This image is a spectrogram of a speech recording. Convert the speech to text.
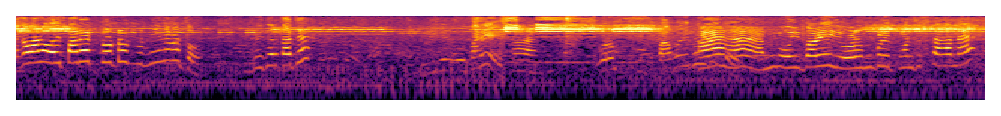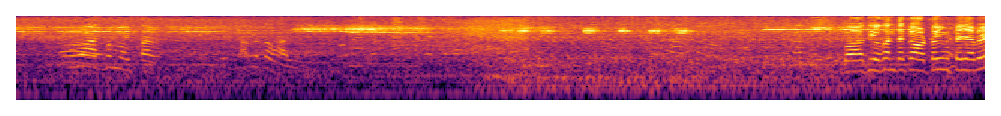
একেবারে ওই পারের টোটো নিয়ে নেবে তো? ব্রিজের কাছে? ওপারে? হ্যাঁ? হ্যাঁ হ্যাঁ আমি ওই বারেই ওরকম করে পঞ্চাশ টাকা নেয় পুরো একদম ওই পার। তাহলে তো ভালো। বাদি ওখান থেকে অটোই উঠে যাবে।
